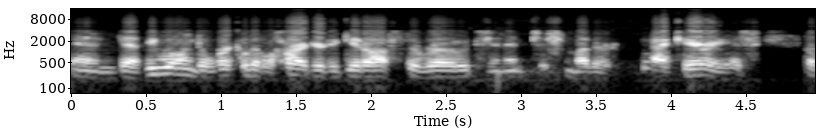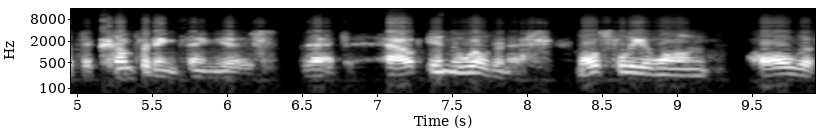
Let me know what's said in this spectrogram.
and uh, be willing to work a little harder to get off the roads and into some other back areas. But the comforting thing is that out in the wilderness, mostly along all the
